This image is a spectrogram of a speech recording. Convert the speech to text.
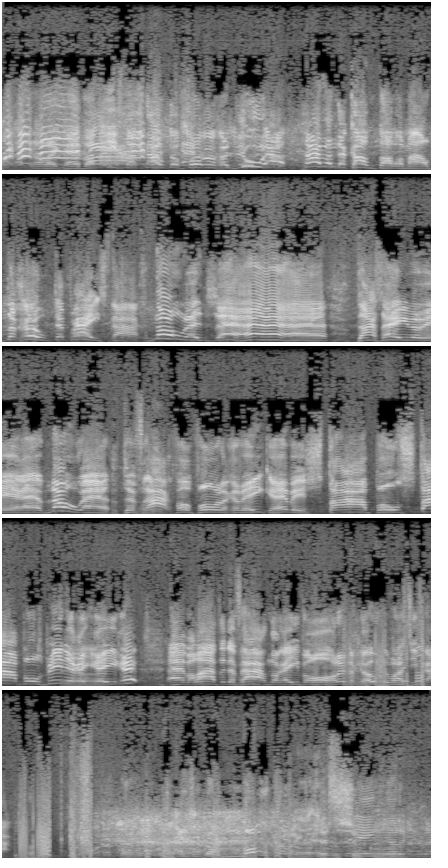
Achterlijk, hè. Wat is dat nou toch voor een gedoe? hè? Ga aan de kant allemaal. De grote prijsvraag. Nou mensen, hè, daar zijn we weer. Hè. Nou, hè, de vraag van vorige week hebben we stapels, stapels binnengekregen. En we laten de vraag nog even horen. De grote was die vraag. Is het toch mogelijk? Eh, zoeken, hoor.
